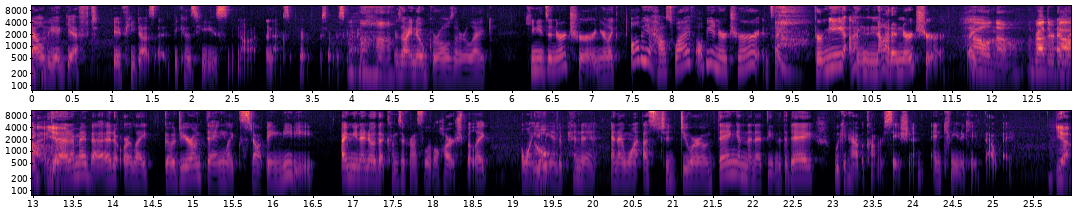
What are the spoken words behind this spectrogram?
that will be mm-hmm. a gift if he does it because he's not an acts of er, service guy. Uh-huh. Because I know girls that are like. He needs a nurturer, and you're like, I'll be a housewife. I'll be a nurturer. It's like, for me, I'm not a nurturer. Like, Hell no. I'd rather die. like get Yeah. out of my bed or like go do your own thing like stop being needy i mean i know that comes across a little harsh but like i want you to be independent and i want us to do our own thing and then at the end of the day we can have a conversation and communicate that way Yeah.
